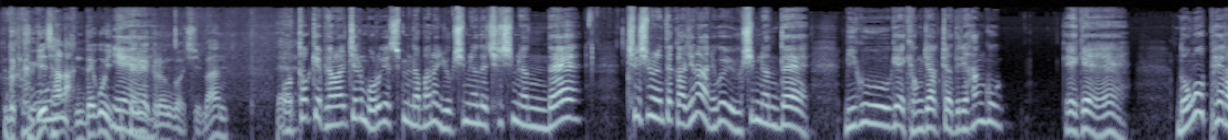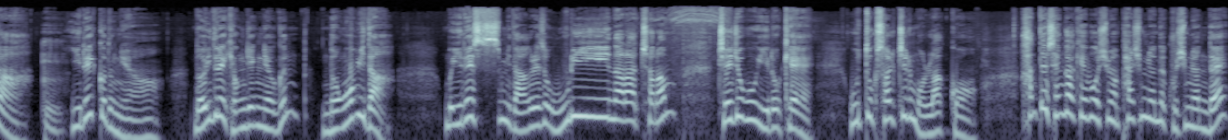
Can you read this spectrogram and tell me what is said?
근데 그게 잘 안 되고 있기 예. 때문에 그런 거지만 예. 어떻게 변할지는 모르겠습니다만은 60년대, 70년대, 70년대까지는 아니고요. 60년대 미국의 경제학자들이 한국에게 농업해라 음. 이랬거든요. 너희들의 경쟁력은 농업이다. 뭐 이랬습니다. 그래서 우리나라처럼 제조국이 이렇게 우뚝 설지는 몰랐고 한때 생각해 보시면 80년대, 90년대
